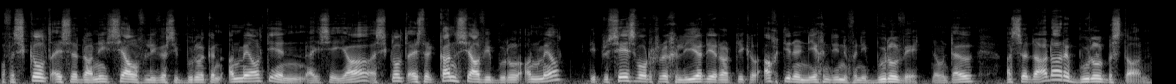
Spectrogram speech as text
of 'n skuldeiser dan nie self liewers die boedel kan aanmeld nie en hy sê ja, 'n skuldeiser kan self die boedel aanmeld. Die proses word gereguleer deur artikel 18 en 19 van die boedelwet. Nou onthou, as daar er daar 'n boedel bestaan,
